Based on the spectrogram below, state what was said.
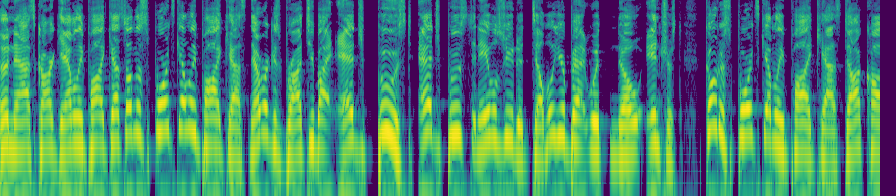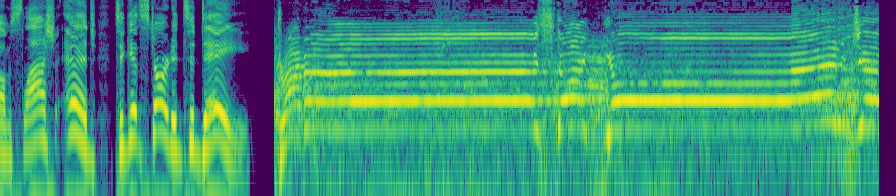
The NASCAR Gambling Podcast on the Sports Gambling Podcast Network is brought to you by Edge Boost. Edge Boost enables you to double your bet with no interest. Go to sportsgamblingpodcast.com slash edge to get started today. Driver, start your engine!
